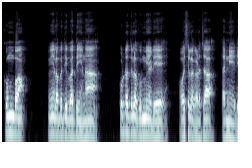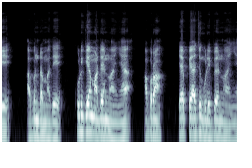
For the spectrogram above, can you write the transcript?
கும்பம் இவங்களை பற்றி பார்த்தீங்கன்னா கூட்டத்தில் கும்மி அடி ஓசியில் கிடச்சா தண்ணி அடி அப்படின்ற மாதிரி குடிக்கவே மாட்டேன்னுவாங்க. அப்புறம் எப்பயாச்சும் குடிப்பேன்னுவாங்க.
